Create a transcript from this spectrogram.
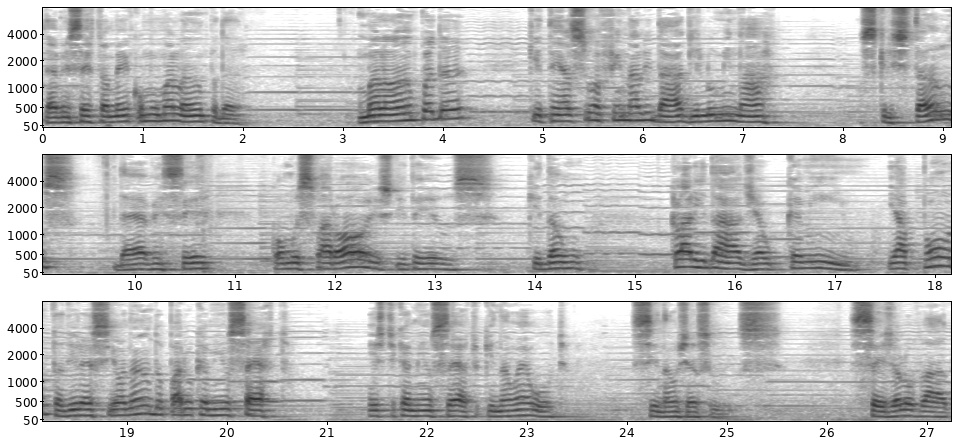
devem ser também como uma lâmpada. Uma lâmpada que tem a sua finalidade iluminar. Os cristãos devem ser como os faróis de Deus, que dão Claridade é o caminho e aponta direcionando para o caminho certo. Este caminho certo que não é outro, senão Jesus. Seja louvado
